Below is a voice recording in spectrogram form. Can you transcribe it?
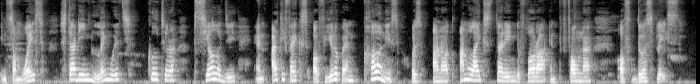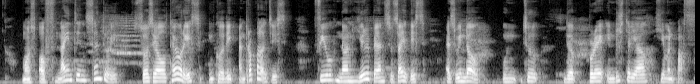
In some ways, studying language, culture, physiology, and artifacts of European colonies was not unlike studying the flora and fauna of those places. Most of 19th century Social theories, including anthropologists, view non-European societies as window into the pre-industrial human past.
